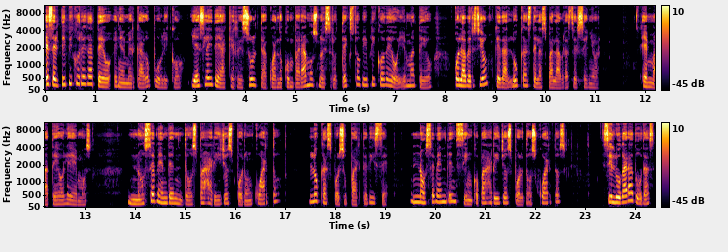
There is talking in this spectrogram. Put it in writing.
es el típico regateo en el mercado público y es la idea que resulta cuando comparamos nuestro texto bíblico de hoy en Mateo con la versión que da Lucas de las palabras del Señor. En Mateo leemos, ¿No se venden dos pajarillos por un cuarto? Lucas, por su parte, dice, ¿no se venden cinco pajarillos por dos cuartos? Sin lugar a dudas,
